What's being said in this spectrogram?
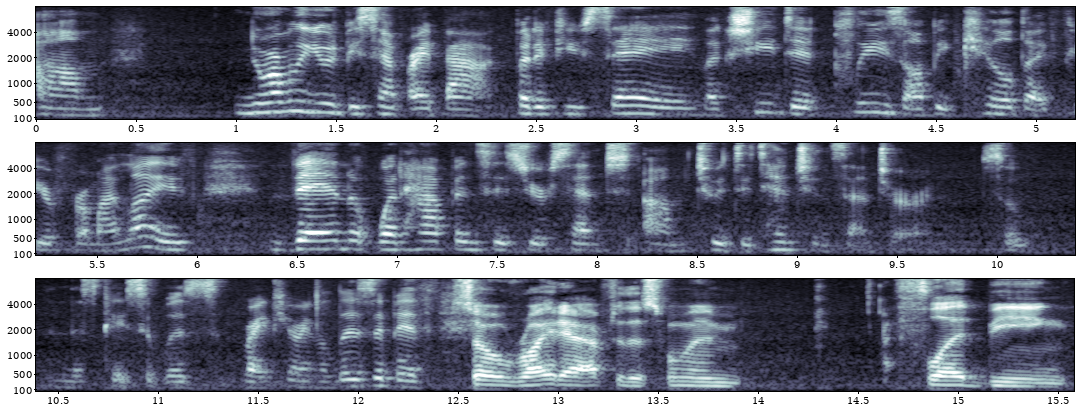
um, normally you would be sent right back but if you say like she did please i'll be killed i fear for my life then what happens is you're sent um, to a detention center. So in this case it was right here in elizabeth. So right after this woman fled being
